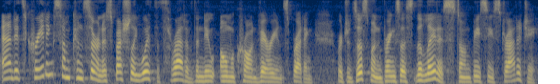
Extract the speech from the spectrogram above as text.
And it's creating some concern, especially with the threat of the new Omicron variant spreading. Richard Zussman brings us the latest on BC's strategy.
